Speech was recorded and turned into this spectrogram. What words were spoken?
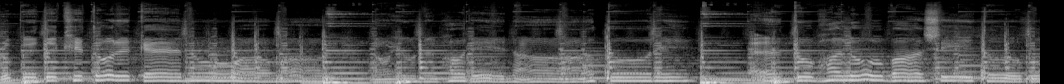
রূপে দেখে তোর কেন আমার ভরে না তোরে, এত ভালোবাসি তবু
